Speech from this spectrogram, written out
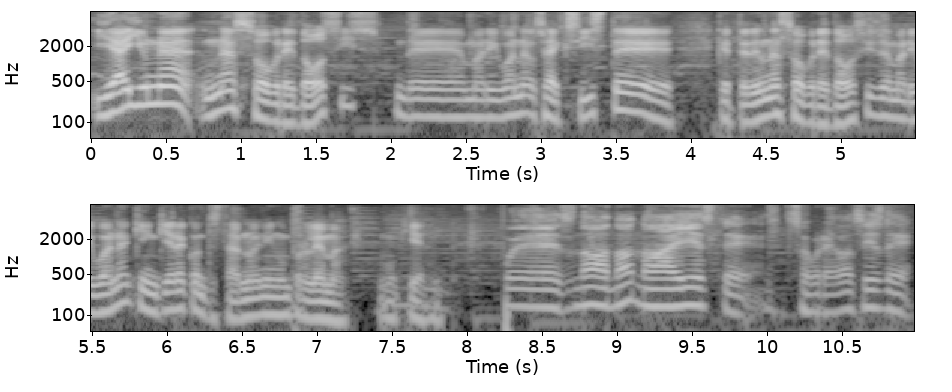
y hay una, una sobredosis de marihuana. O sea, ¿existe que te dé una sobredosis de marihuana? Quien quiera contestar, no hay ningún problema. Como quieran. Pues no, no, no hay este sobredosis de,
